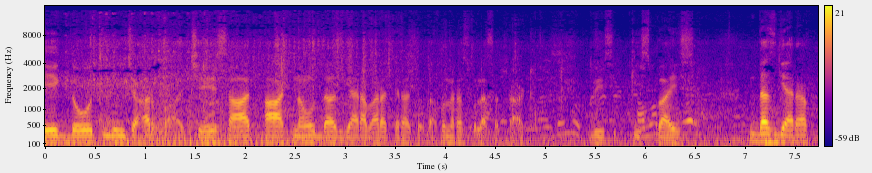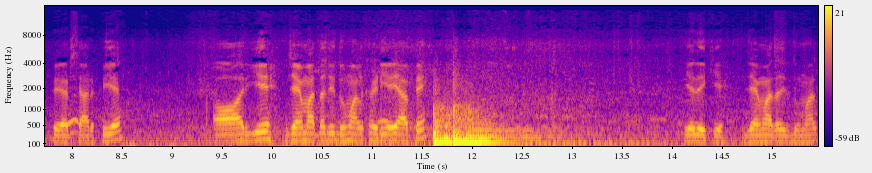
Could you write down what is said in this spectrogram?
एक, दो, तीन, चार, पाँच छः सात, आठ, नौ, दस, ग्यारह, बारह, तेरह, चौदह, पंद्रह, सोलह, सत्रह, आठ, बीस, इक्कीस, बाईस, दस, ग्यारह पेयर शार्पी है। और ये जय माता जी धुमाल खड़ी है यहाँ पे। ये देखिए, जय माता जी धुमाल।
